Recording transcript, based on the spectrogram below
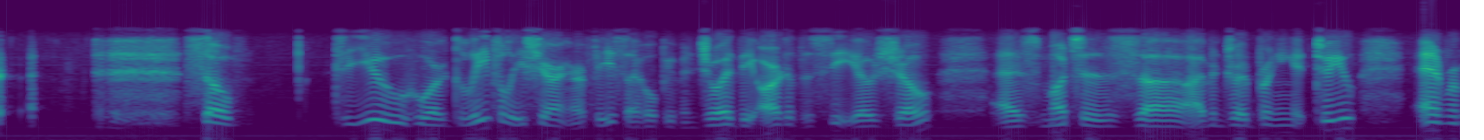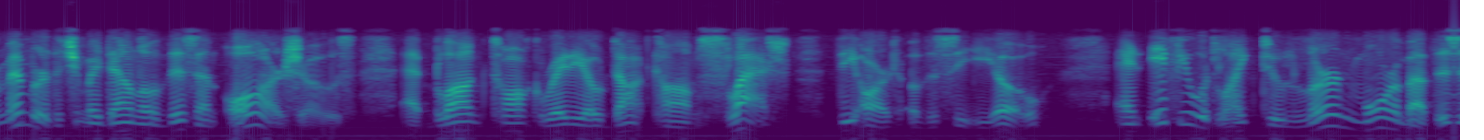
so, to you who are gleefully sharing our feast, I hope you've enjoyed the Art of the CEO show as much as uh, I've enjoyed bringing it to you. And remember that you may download this and all our shows at blogtalkradio.com slash the art of the CEO. And if you would like to learn more about this,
